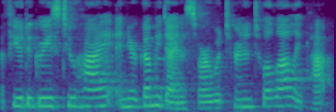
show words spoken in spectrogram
A few degrees too high, and your gummy dinosaur would turn into a lollipop.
